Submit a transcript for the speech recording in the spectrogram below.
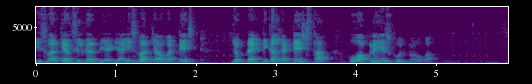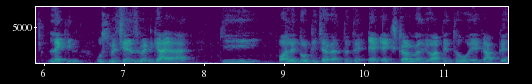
इस बार कैंसिल कर दिया गया। इस बार क्या होगा टेस्ट जो प्रैक्टिकल का टेस्ट था, वो अपने ही स्कूल में होगा। लेकिन उसमें चेंजमेंट क्या आया है कि पहले दो टीचर रहते थे, एक एक्सटर्नल जो आते थे, वो एक आपके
